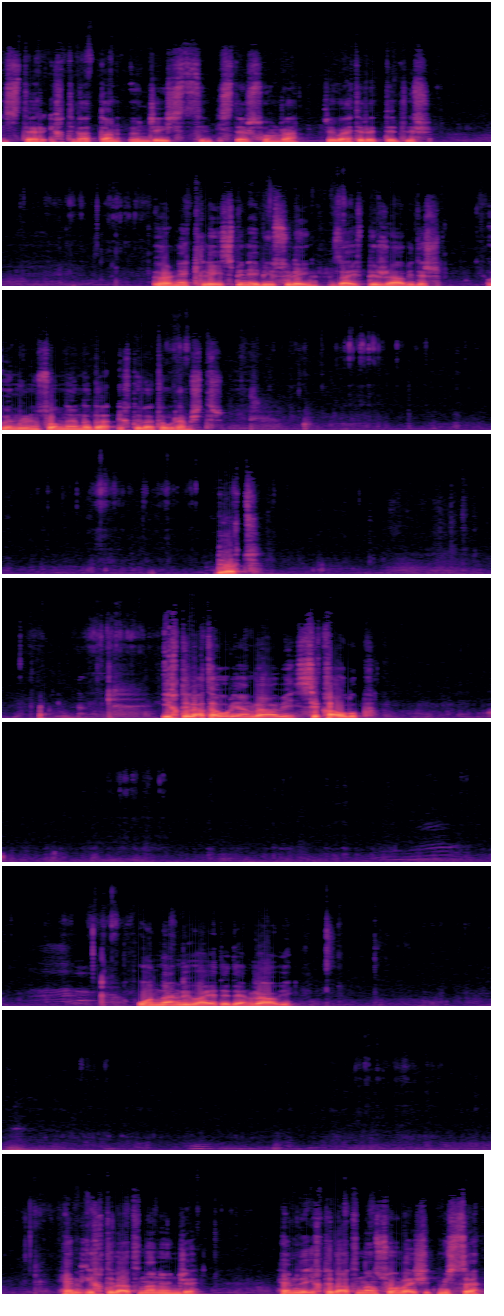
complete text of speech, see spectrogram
İster ihtilattan önce işitsin, ister sonra rivayeti reddedilir. Örnek, Leys bin Ebi Süleym, zayıf bir ravidir. Ömrünün sonlarında da ihtilata uğramıştır. 4. İhtilata uğrayan ravi sika olup, ondan rivayet eden ravi, hem ihtilatından önce hem de ihtilatından sonra işitmişse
